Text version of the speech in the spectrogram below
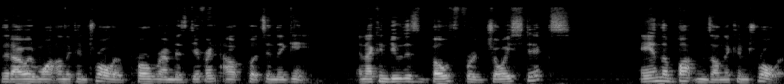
that I would want on the controller programmed as different outputs in the game. And I can do this both for joysticks and the buttons on the controller.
